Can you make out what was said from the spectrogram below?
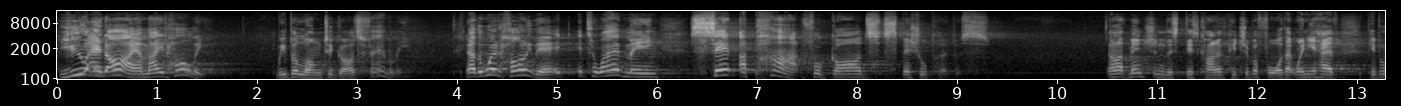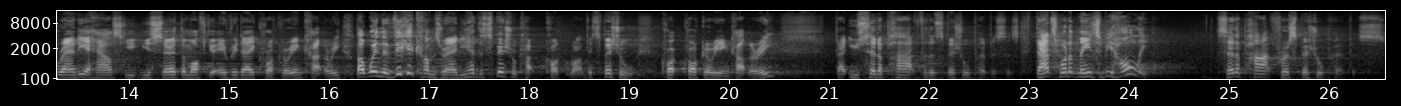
You and I are made holy. We belong to God's family. Now, the word holy there, it, it's a way of meaning set apart for God's special purpose. And I've mentioned this, this kind of picture before that when you have people around to your house, you, you serve them off your everyday crockery and cutlery. But when the vicar comes around, you have the special, right, the special crockery and cutlery that you set apart for the special purposes. That's what it means to be holy, set apart for a special purpose.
